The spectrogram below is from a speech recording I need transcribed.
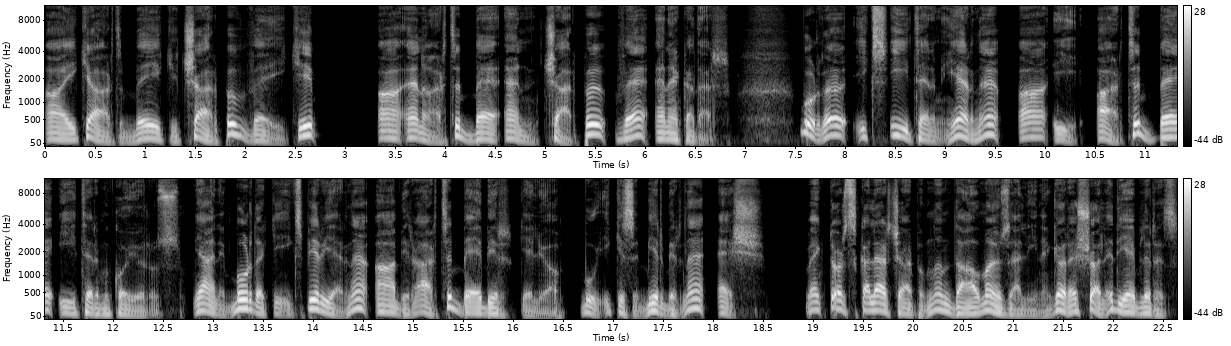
a2 artı b2 çarpı v2 a n artı b n çarpı v n'e kadar. Burada xi terimi yerine ai artı bi terimi koyuyoruz. Yani buradaki x1 yerine a1 artı b1 geliyor. Bu ikisi birbirine eş. Vektör skaler çarpımının dağılma özelliğine göre şöyle diyebiliriz.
